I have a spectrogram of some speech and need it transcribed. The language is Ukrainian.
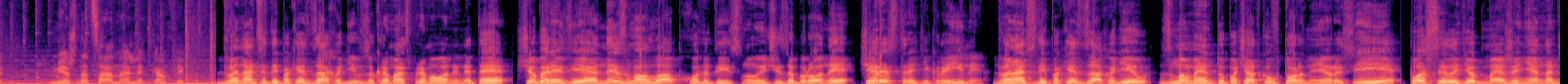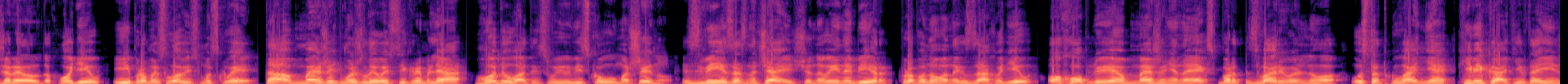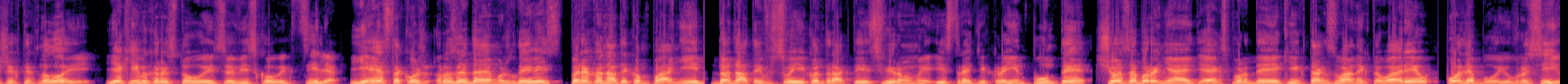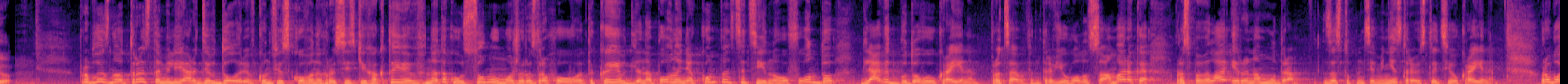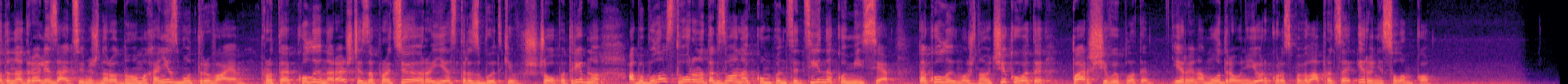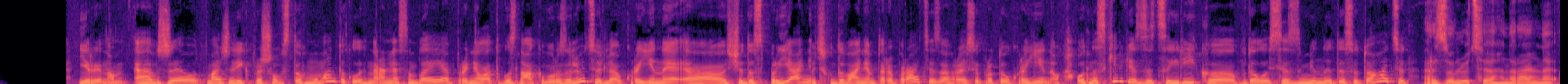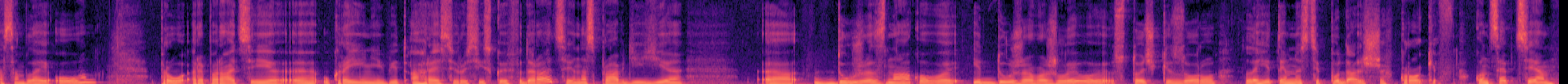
межнациональных конфликтов. 12-й пакет заходів, зокрема, спрямований на те, щоб Ерефія не змогла обходити існуючі заборони через треті країни. 12-й пакет заходів з моменту початку вторгнення Росії посилить обмеження на джерела доходів і промисловість Москви та обмежить можливості Кремля годувати свою військову машину. Змі зазначають, що новий набір пропонованих заходів охоплює обмеження на експорт зварювального устаткування, хімікатів та інших технологій, які використовуються в військових цілях. ЄС також розглядає можливість переконати компанії додати в свої контракти із фірмами із третіх країн пункти, що забороняють експорт деяких так званих товарів поля бою в Росію. Приблизно 300 мільярдів доларів конфіскованих російських активів на таку суму може розраховувати Київ для наповнення компенсаційного фонду для відбудови України. Про це в інтерв'ю Голосу Америки розповіла Ірина Мудра, заступниця міністра юстиції України. Робота над реалізацією міжнародного механізму триває. Проте, коли нарешті запрацює реєстр збитків, що потрібно, аби була створена так звана компенсаційна комісія, та коли можна очікувати перші виплати. Ірина Мудра у Нью-Йорку розповіла про це Ірині Соломко. Ірино, вже от майже рік пройшов з того моменту, коли Генеральна асамблея прийняла таку знакову резолюцію для України е, щодо сприяння відшкодуванням та репарації за агресію проти України. От наскільки за цей рік е, вдалося змінити ситуацію? Резолюція Генеральної асамблеї ООН про репарації е, Україні від агресії Російської Федерації насправді є дуже знаковою і дуже важливою з точки зору легітимності подальших кроків. Концепція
